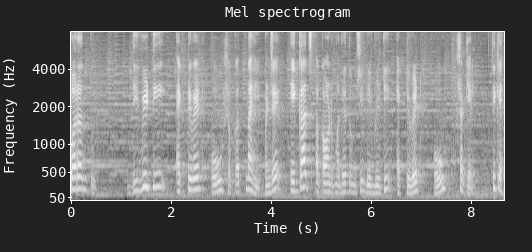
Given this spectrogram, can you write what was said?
परंतु डी बी टी ॲक्टिवेट होऊ शकत नाही. म्हणजे एकाच अकाउंटमध्ये तुमची डी बी टी ॲक्टिवेट होऊ शकेल. ठीक आहे?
